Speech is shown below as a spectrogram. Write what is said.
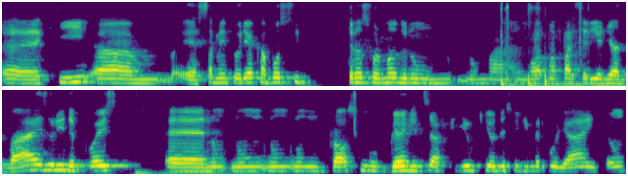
uh, que uh, essa mentoria acabou se transformando num, numa uma parceria de advisory, depois é, num, num, num, próximo grande desafio que eu decidi mergulhar. Então,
